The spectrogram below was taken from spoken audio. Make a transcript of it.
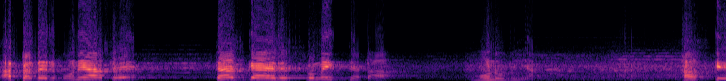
আপনাদের মনে আছে তেজগাঁয়ের শ্রমিক নেতা মনুমিয়া? আজকে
